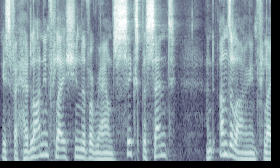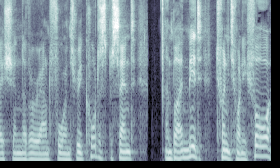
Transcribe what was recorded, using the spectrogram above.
is for headline inflation of around 6% and underlying inflation of around 4 and 3 quarters percent and by mid 2024,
